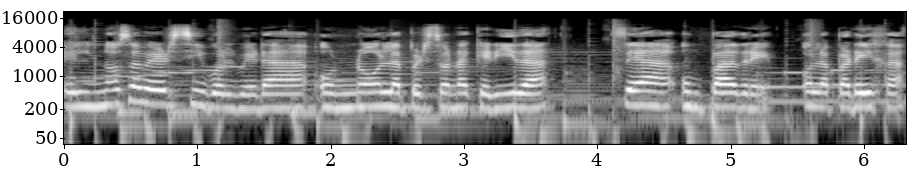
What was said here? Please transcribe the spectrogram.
El no saber si volverá o no la persona querida, sea un padre o la pareja,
